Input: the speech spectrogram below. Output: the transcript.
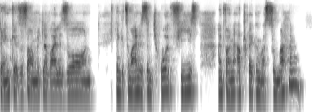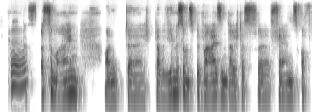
denke, es ist auch mittlerweile so und ich denke zum einen, es sind hohe Fees, einfach eine Abschreckung, was zu machen. Mhm. Das, das, zum einen. Und äh, ich glaube, wir müssen uns beweisen, dadurch, dass äh, Fans oft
